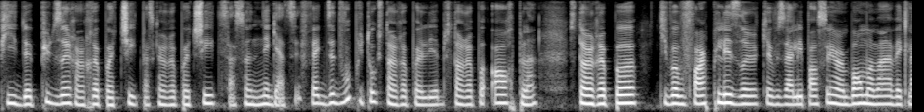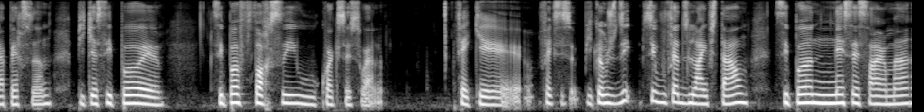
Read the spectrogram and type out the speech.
puis de plus dire un repas cheat, parce qu'un repas cheat, ça sonne négatif. Fait que dites-vous plutôt que c'est un repas libre, c'est un repas hors plan, c'est un repas qui va vous faire plaisir, que vous allez passer un bon moment avec la personne, puis que c'est pas, euh, c'est pas forcé ou quoi que ce soit. Fait que, fait que c'est ça. Puis comme je dis, si vous faites du lifestyle, c'est pas nécessairement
